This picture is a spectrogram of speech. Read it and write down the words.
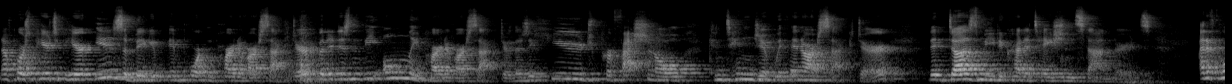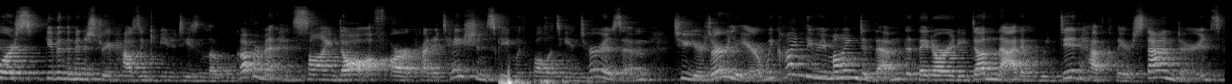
Now, of course, peer-to-peer is a big, important part of our sector, but it isn't the only part of our sector. There's a huge professional contingent within our sector that does meet accreditation standards. And of course, given the Ministry of Housing, Communities and Local Government had signed off our accreditation scheme with Quality in Tourism two years earlier, we kindly reminded them that they'd already done that and we did have clear standards.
